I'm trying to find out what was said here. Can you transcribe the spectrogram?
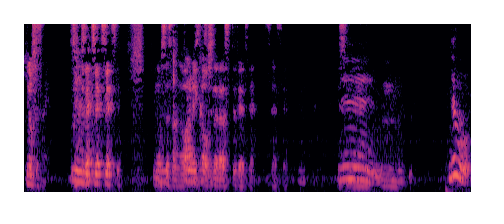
木下さんや。すいません、すいません、すいません。木下さんが悪い顔しながら吸ってたやつや。そうやそうやですね。うんでも、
